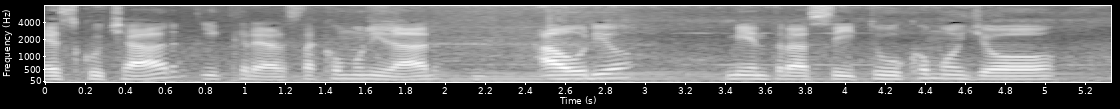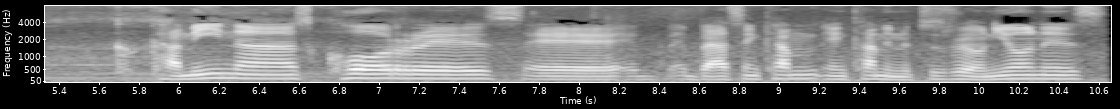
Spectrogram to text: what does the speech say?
escuchar y crear esta comunidad audio mientras si tú como yo caminas, corres, eh, vas en, camino a tus reuniones,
